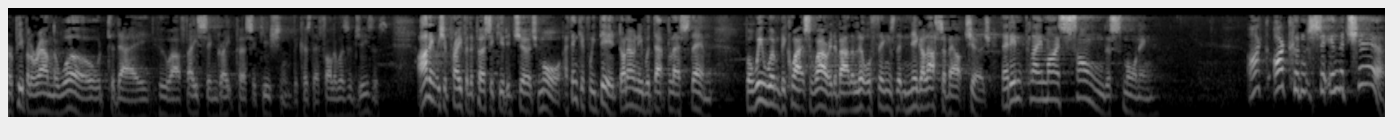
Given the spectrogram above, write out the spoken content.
there are people around the world today who are facing great persecution because they're followers of Jesus. I think we should pray for the persecuted church more. I think if we did, not only would that bless them, but we wouldn't be quite so worried about the little things that niggle us about church. They didn't play my song this morning. I, I couldn't sit in the chair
